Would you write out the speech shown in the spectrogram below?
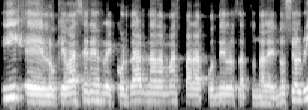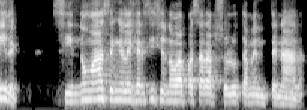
y eh, lo que va a hacer es recordar nada más para ponerlos a tonalidad. No se olviden, si no hacen el ejercicio no va a pasar absolutamente nada.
